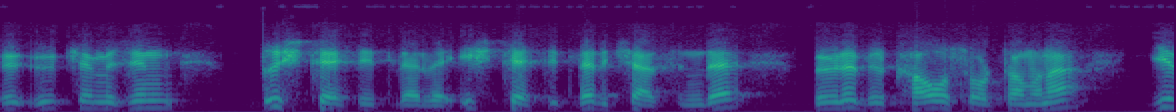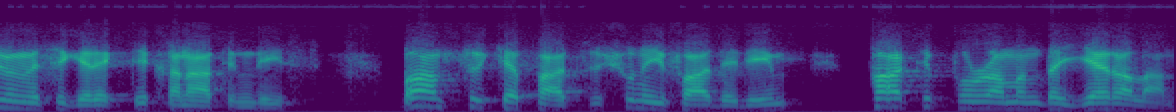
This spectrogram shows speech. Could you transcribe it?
Ve ülkemizin dış tehditler ve iç tehditler içerisinde böyle bir kaos ortamına girmemesi gerektiği kanaatindeyiz. Bağımsız Türkiye Partisi şunu ifade edeyim. Parti programında yer alan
